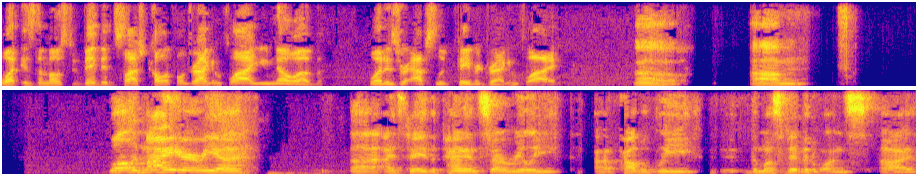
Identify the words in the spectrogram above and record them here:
"What is the most vivid slash colorful dragonfly you know of? What is your absolute favorite dragonfly?" Oh, um, well, in my area, uh, I'd say the pennants are really uh, probably the most vivid ones, uh,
